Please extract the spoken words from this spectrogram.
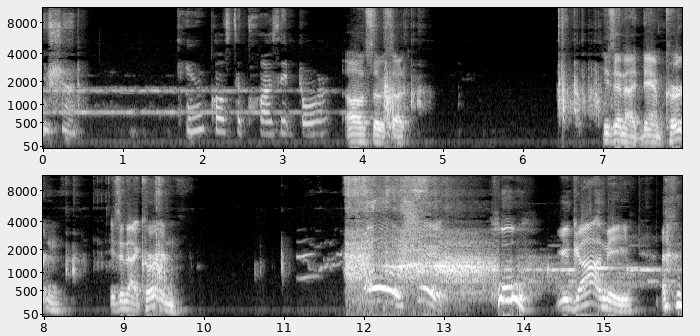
You should. Can you close the closet door? Oh, so excited. He's in that damn curtain. He's in that curtain. Oh shit! Whew, you got me.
